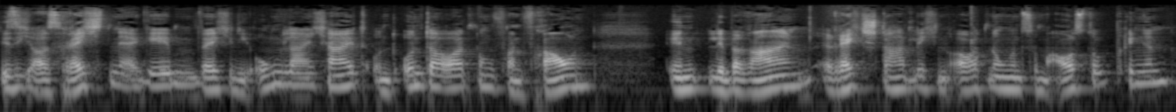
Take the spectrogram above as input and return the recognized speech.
die sich aus Rechten ergeben, welche die Ungleichheit und Unterordnung von Frauen in liberalen, rechtsstaatlichen Ordnungen zum Ausdruck bringen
